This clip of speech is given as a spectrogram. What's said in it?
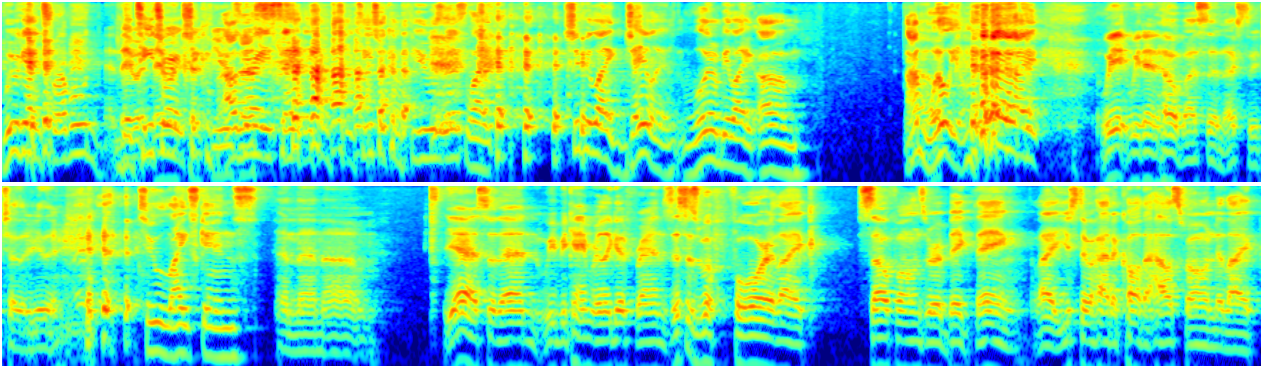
We would get in trouble. The would- they teacher, she, I was ready to us. say, they, the teacher confused us. Like, she'd be like, Jalen. William be like, um, I'm William. like, We we didn't help by sitting next to each other either. two light skins. And then, um, yeah, so then we became really good friends. This is before like cell phones were a big thing. Like you still had to call the house phone to like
